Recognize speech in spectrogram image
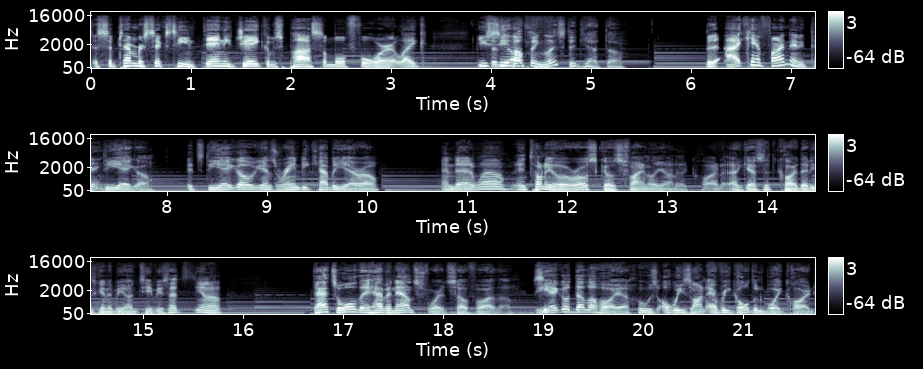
Uh, September 16th. Danny Jacobs possible for. Like, you There's see, all, nothing listed yet though. But I can't find anything. Diego. It's Diego against Randy Caballero. And then, well, Antonio Orozco's finally on a card. I guess a card that he's going to be on TV. So that's, you know, that's all they have announced for it so far, though. See- Diego De La Hoya, who's always on every Golden Boy card.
